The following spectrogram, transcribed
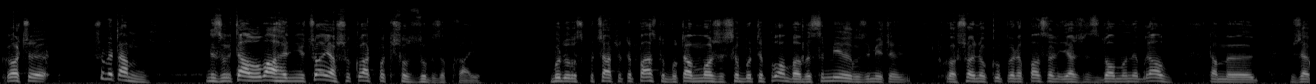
Коротше, щоб там не звертали уваги нічого, я шоколад поки що в зуб запхаю буду розпочатувати пасту, бо там може ще бути пломба, ви самі розумієте, така щойно куплена паста, я ж з дому не брав, там е, вже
